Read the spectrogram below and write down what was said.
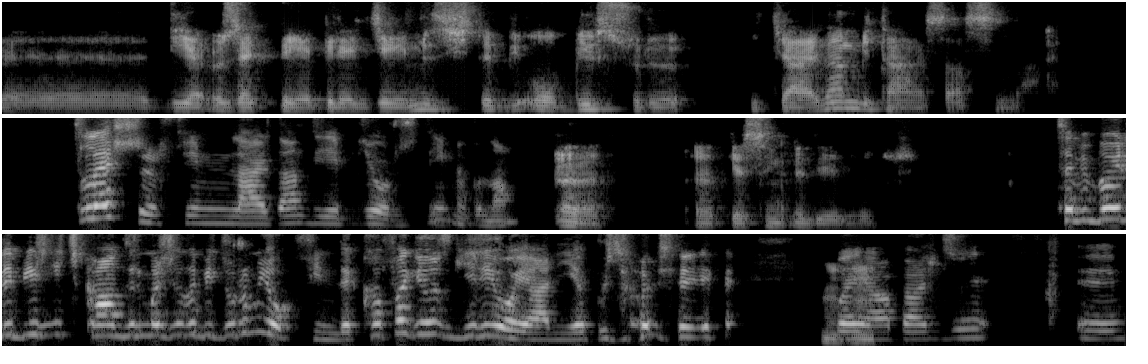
e, diye özetleyebileceğimiz işte bir, o bir sürü hikayeden bir tanesi aslında. Slasher filmlerden diyebiliyoruz değil mi buna? Evet, evet kesinlikle diyebiliriz. Tabii böyle bir hiç kandırmacalı bir durum yok filmde. Kafa göz giriyor yani yapacağı şeye. Bayağı bence e,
